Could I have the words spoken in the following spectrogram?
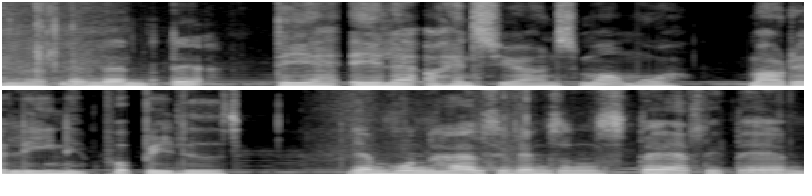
Hun er blandt andet der. Det er Ella og Hans Jørgens mormor, Magdalene, på billedet. Jamen, hun har altid været sådan en statlig dame,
